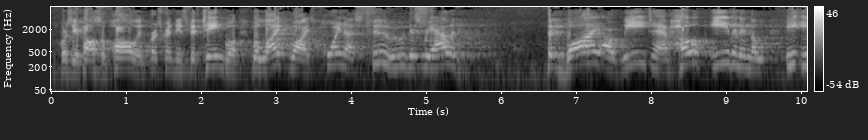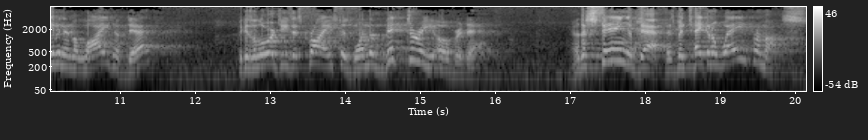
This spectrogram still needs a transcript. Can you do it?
Of course, the Apostle Paul in 1 Corinthians 15 will, will likewise point us to this reality. That why are we to have hope even in the, even in the light of death? Because the Lord Jesus Christ has won the victory over death. You know, the sting of death has been taken away from us.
